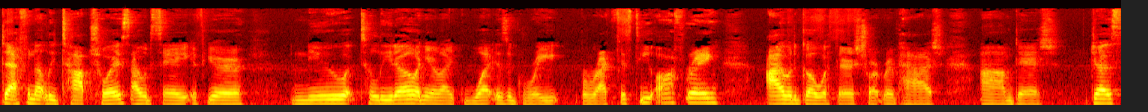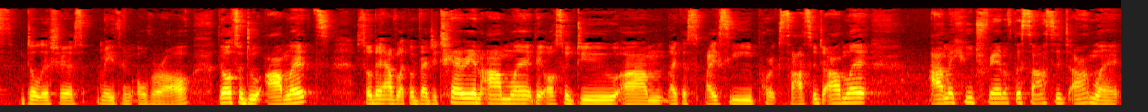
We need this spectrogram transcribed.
definitely top choice. I would say if you're new to Lido and you're like, what is a great breakfasty offering? I would go with their short rib hash um, dish. Just delicious, amazing overall. They also do omelets. So they have like a vegetarian omelet. They also do um, like a spicy pork sausage omelet. I'm a huge fan of the sausage omelet.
